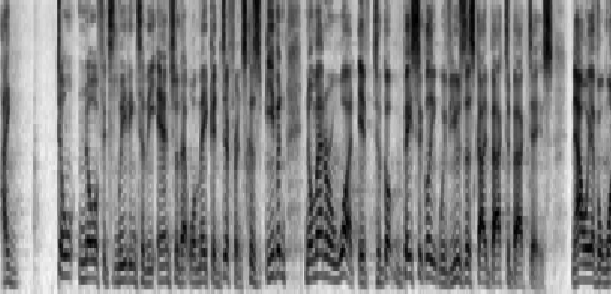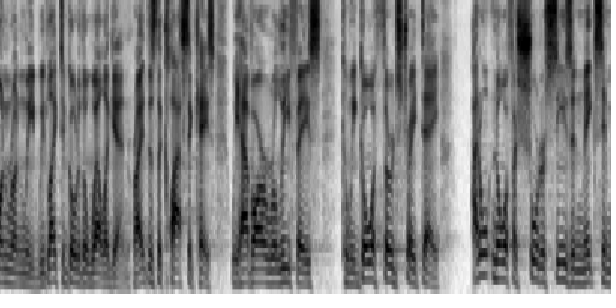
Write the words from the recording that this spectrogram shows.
I don't know if it's leading to the answer that will make a difference. Because even no matter what, if to go, basically, we've used this guy back to back days. Now we have a one run lead. We'd like to go to the well again, right? This is the classic case. We have our relief ace. Can we go a third straight day? I don't know if a shorter season makes him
